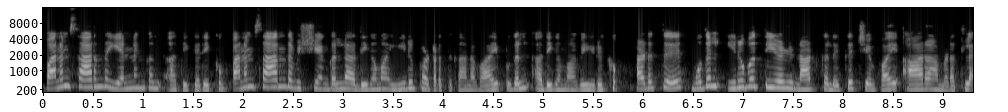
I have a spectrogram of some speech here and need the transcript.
பணம் சார்ந்த எண்ணங்கள் அதிகரிக்கும். பணம் சார்ந்த விஷயங்கள்ல அதிகமா ஈடுபடுறதுக்கான வாய்ப்புகள் அதிகமாகவே இருக்கும். அடுத்து முதல் இருபத்தி ஏழு நாட்களுக்கு செவ்வாய் ஆறாம் இடத்துல.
